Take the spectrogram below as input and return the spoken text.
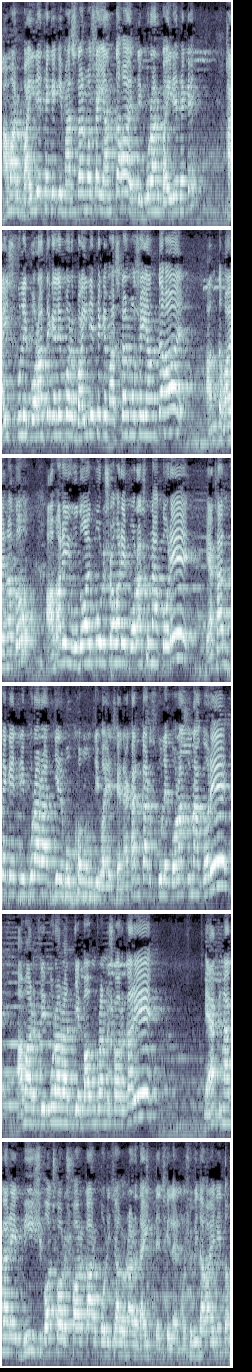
আমার বাইরে থেকে কি মাস্টার মশাই আনতে হয়? ত্রিপুরার বাইরে থেকে। হাই স্কুলে পড়াতে গেলে পর বাইরে থেকে মাস্টার মশাই আনতে হয়। আনতে হয় না তো? আমার এই উদয়পুর শহরে পড়াশোনা করে এখান থেকে ত্রিপুরা রাজ্যের মুখ্যমন্ত্রী হয়েছেন। এখানকার স্কুলে পড়াশোনা করে আমার ত্রিপুরা রাজ্যে বামফ্রান সরকারে এক নাগারে ২০ বছর সরকার পরিচালনার দায়িত্বে ছিলেন। অসুবিধা হয়নি তো?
